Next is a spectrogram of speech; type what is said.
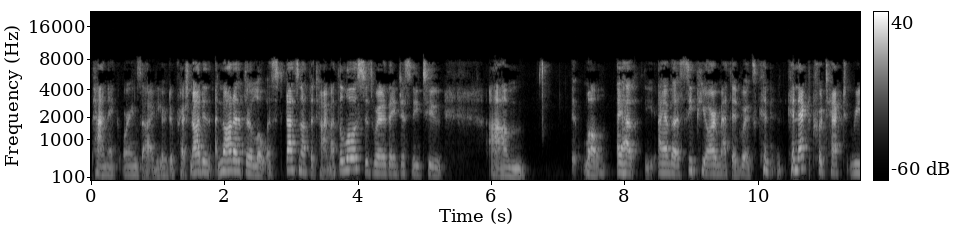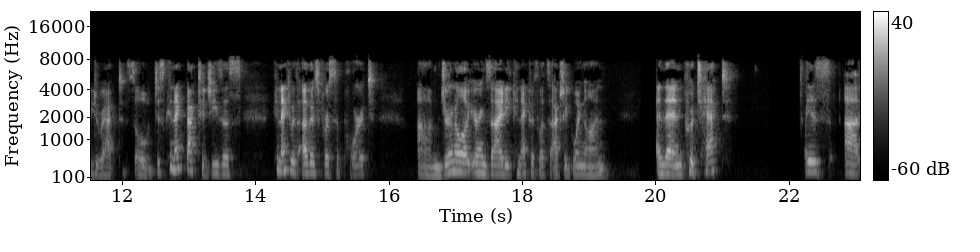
panic or anxiety or depression not in, not at their lowest. That's not the time. At the lowest is where they just need to um, well i have i have a cpr method where it's con- connect protect redirect. So just connect back to jesus connect with others for support um, journal out your anxiety connect with what's actually going on and then protect is uh,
